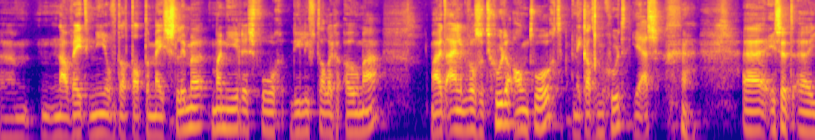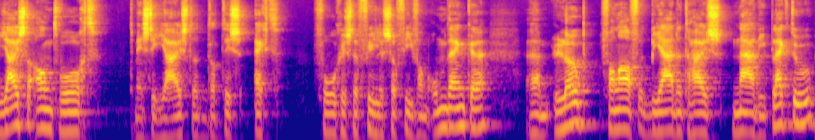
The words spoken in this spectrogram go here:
Um, nou weet ik niet of dat, dat de meest slimme manier is voor die lieftallige oma. Maar uiteindelijk was het goede antwoord, en ik had hem goed, yes, uh, is het uh, juiste antwoord, tenminste juist, dat, dat is echt volgens de filosofie van omdenken. Um, loop vanaf het bejaardentehuis naar die plek toe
